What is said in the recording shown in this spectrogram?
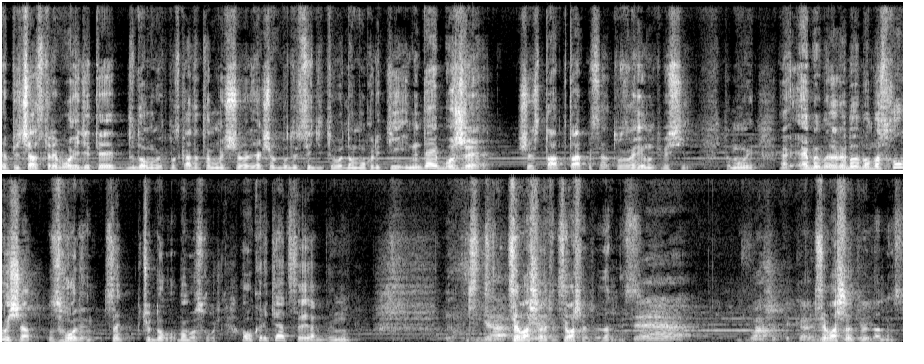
е, під час тривоги дітей додому відпускати, тому що якщо будуть сидіти в одному укритті, і не дай Боже, щось трапиться, то загинуть усі. Тому е, якби ви робили бомбосховища, згоден, це чудово, бомбосховище. А укриття це якби ну Я- це ваша це ваша відповідальність. Це ваша така Це ваша відповідальність.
